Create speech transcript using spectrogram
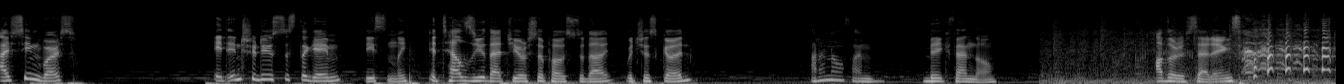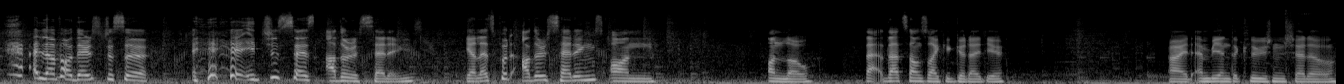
I've seen worse. It introduces the game decently. It tells you that you're supposed to die, which is good. I don't know if I'm big fan though. Other settings. I love how there's just a it just says other settings. Yeah, let's put other settings on on low. That that sounds like a good idea. All right, ambient occlusion shadow.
